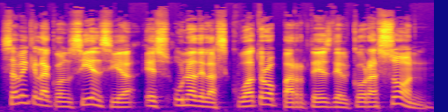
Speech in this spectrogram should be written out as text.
Saben que la conciencia es una de las cuatro partes del corazón.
